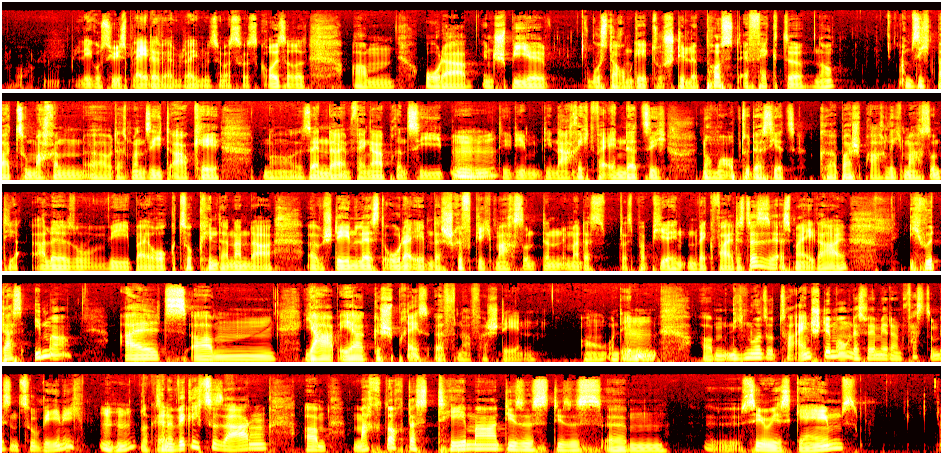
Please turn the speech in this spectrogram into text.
Lego Series Play, das wäre vielleicht ein bisschen was, was Größeres, ähm, oder ein Spiel, wo es darum geht, so stille Posteffekte, ne? um sichtbar zu machen, äh, dass man sieht, ah, okay, ne, Sender-Empfänger-Prinzip, mhm. die, die, die Nachricht verändert sich. Nochmal, ob du das jetzt körpersprachlich machst und die alle so wie bei Ruckzuck hintereinander äh, stehen lässt oder eben das schriftlich machst und dann immer das, das Papier hinten wegfaltest, das ist ja erstmal egal. Ich würde das immer als ähm, ja eher Gesprächsöffner verstehen. Und eben mhm. ähm, nicht nur so zur Einstimmung, das wäre mir dann fast so ein bisschen zu wenig, mhm, okay. sondern wirklich zu sagen, ähm, mach doch das Thema dieses, dieses ähm, äh, Serious Games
